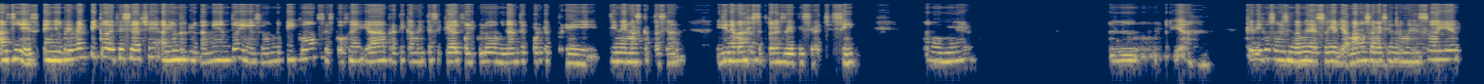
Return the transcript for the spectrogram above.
así es. En el primer pico de FSH hay un reclutamiento y en el segundo pico se escoge ya prácticamente se queda el folículo dominante porque eh, tiene más captación y tiene más receptores de FSH, sí. A ver. Mm, ya. ¿Qué dijo sobre el síndrome de Sawyer? Ya, vamos a ver síndrome de Sawyer.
